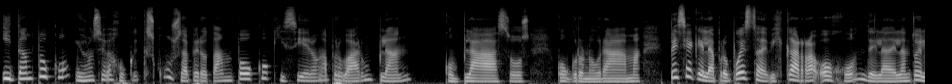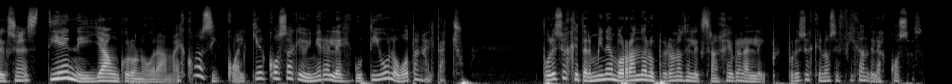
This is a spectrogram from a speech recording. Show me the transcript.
y tampoco, yo no sé bajo qué excusa, pero tampoco quisieron aprobar un plan con plazos, con cronograma, pese a que la propuesta de Vizcarra, ojo, del adelanto de elecciones, tiene ya un cronograma. Es como si cualquier cosa que viniera el Ejecutivo lo votan al tacho. Por eso es que terminan borrando a los peruanos del extranjero en la ley. Por eso es que no se fijan de las cosas.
